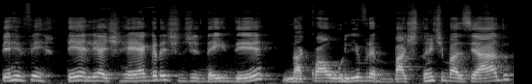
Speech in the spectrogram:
perverter ali as regras de D&D, na qual o livro é bastante baseado,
